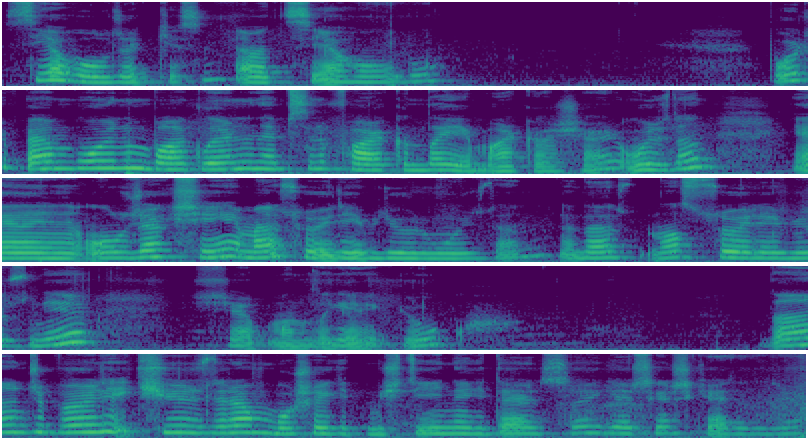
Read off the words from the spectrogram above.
Siyah olacak kesin. Evet siyah oldu. Bu arada ben bu oyunun buglarının hepsinin farkındayım arkadaşlar. O yüzden yani olacak şeyi hemen söyleyebiliyorum o yüzden. Neden nasıl söyleyebiliyorsun diye şey yapmanıza gerek yok. Daha önce böyle 200 liram boşa gitmişti. Yine giderse gerçekten şikayet edeceğim.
